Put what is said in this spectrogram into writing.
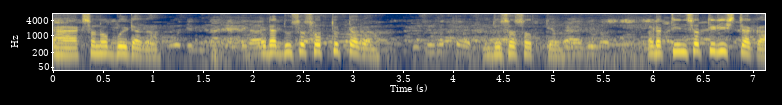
হ্যাঁ একশো নব্বই টাকা। এটা দুশো সত্তর টাকা। দুশো সত্তর। এটা তিনশো তিরিশ টাকা।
